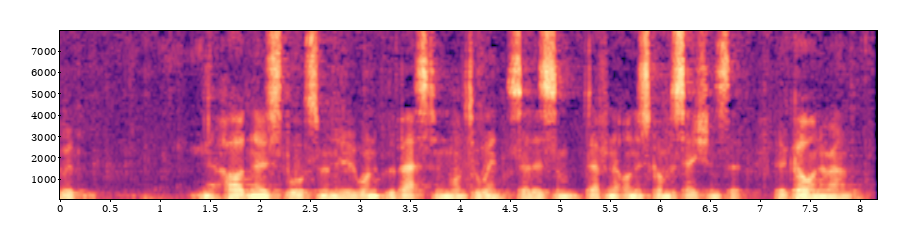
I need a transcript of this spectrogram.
with, you know, hard-nosed sportsmen who want the best and want to win. So there's some definite honest conversations that, that go on around it.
